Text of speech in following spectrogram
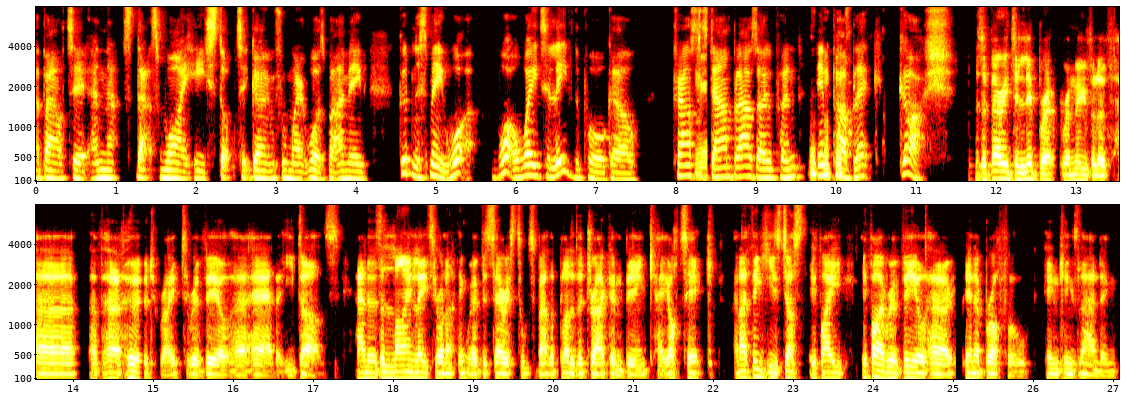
about it and that's that's why he stopped it going from where it was. But I mean, goodness me, what what a way to leave the poor girl. Trousers down, blouse open in public. Gosh. There's a very deliberate removal of her of her hood, right, to reveal her hair that he does. And there's a line later on, I think, where Viserys talks about the blood of the dragon being chaotic. And I think he's just if I if I reveal her in a brothel in King's Landing,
